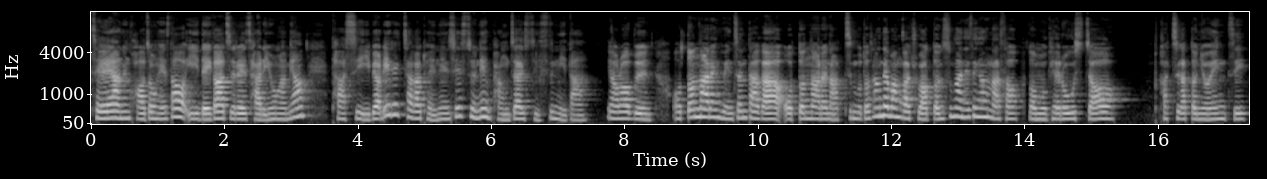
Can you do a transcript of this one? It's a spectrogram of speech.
제외하는 과정에서 이 네 가지를 잘 이용하면 다시 이별 1일차가 되는 실수는 방지할 수 있습니다. 여러분, 어떤 날은 괜찮다가 어떤 날은 아침부터 상대방과 좋았던 순간이 생각나서 너무 괴로우시죠? 같이 갔던 여행지,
